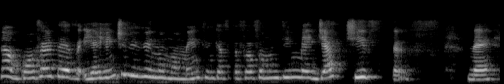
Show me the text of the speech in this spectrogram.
Não, com certeza. E a gente vive num momento em que as pessoas são muito imediatistas, né?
